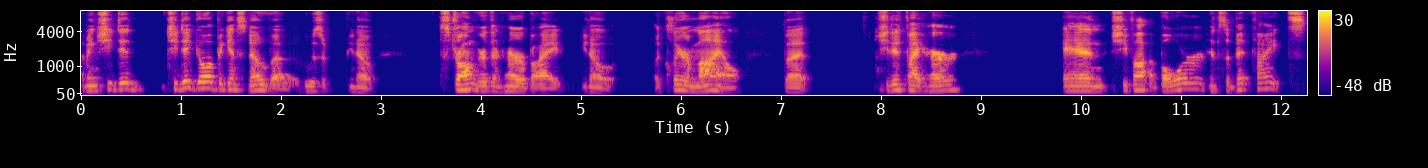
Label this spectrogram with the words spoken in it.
I mean, she did she did go up against Nova, who was you know stronger than her by you know a clear mile, but she did fight her, and she fought a boar in some bit fights,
